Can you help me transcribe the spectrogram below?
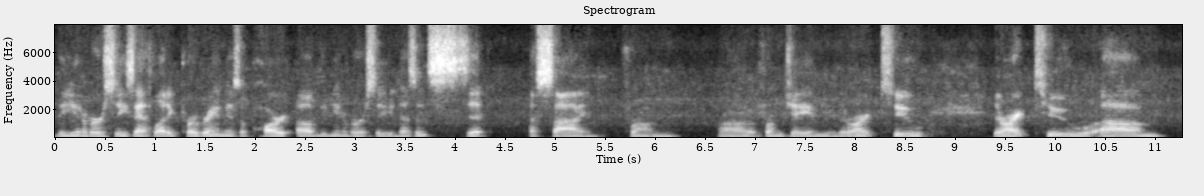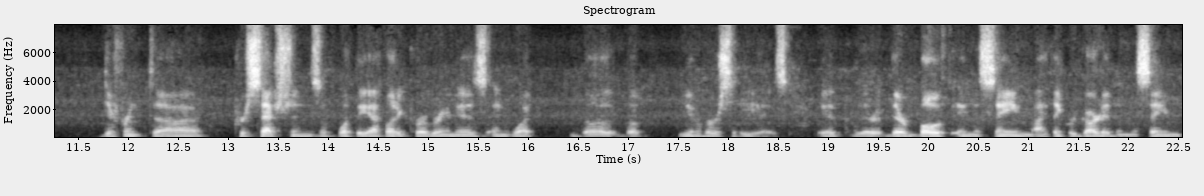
the university's athletic program is a part of the university. It doesn't sit aside from uh, from JMU. There aren't two there aren't two um, different uh, perceptions of what the athletic program is and what the the university is. It, they're they're both in the same, I think, regarded in the same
